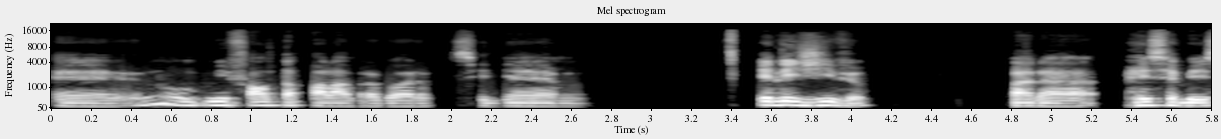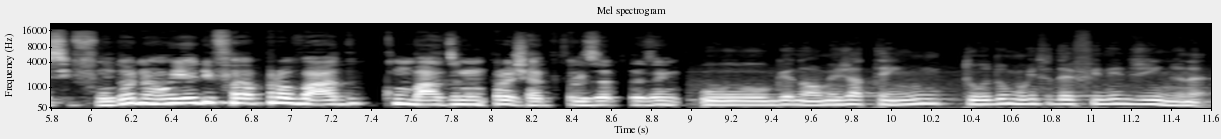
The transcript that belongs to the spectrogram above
é, não me falta a palavra agora, se ele é elegível para receber esse fundo ou não, e ele foi aprovado com base num projeto que eles apresentaram. O Gnome já tem tudo muito definidinho, né?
